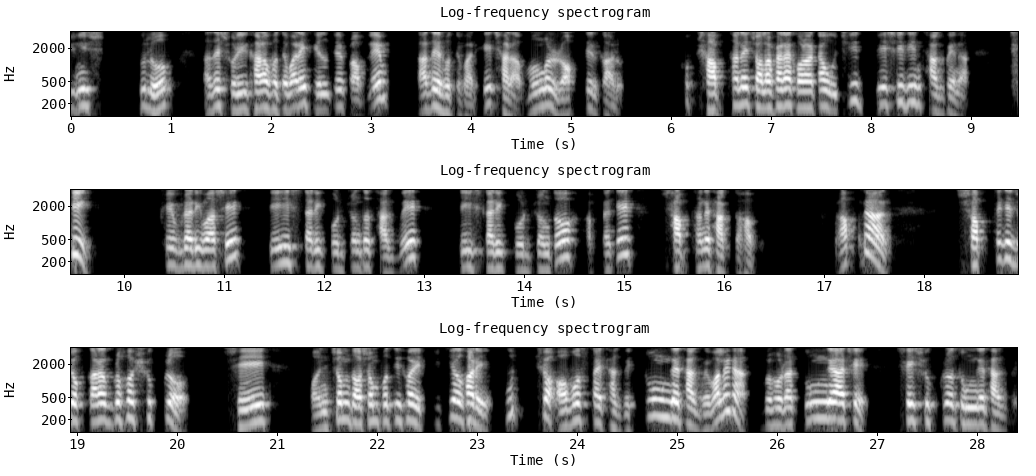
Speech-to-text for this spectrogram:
জিনিসগুলো তাদের শরীর খারাপ হতে পারে হেলথের প্রবলেম তাদের হতে পারে। এছাড়া মঙ্গল রক্তের কারও খুব সাবধানে চলাফেরা করাটা উচিত, বেশি দিন থাকবে না। ঠিক ফেব্রুয়ারি মাসে তেইশ তারিখ পর্যন্ত থাকবে। তেইশ তারিখ পর্যন্ত আপনাকে সাবধানে থাকতে হবে। আপনার সব থেকে যোগকারক গ্রহ শুক্র, সে পঞ্চম দশমপতি হয়ে তৃতীয় ঘরে উচ্চ অবস্থায় থাকবে, তুঙ্গে থাকবে, বলে না? গ্রহটা তুঙ্গে আছে, সেই শুক্র তুঙ্গে থাকবে।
